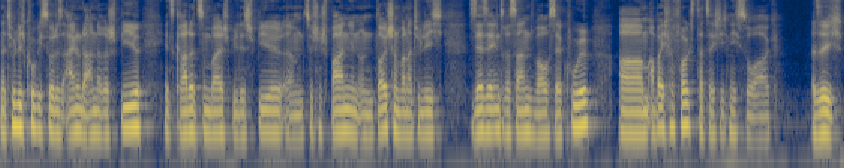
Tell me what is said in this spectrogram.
Natürlich gucke ich so das ein oder andere Spiel. Jetzt gerade zum Beispiel das Spiel ähm, zwischen Spanien und Deutschland war natürlich sehr, sehr interessant, war auch sehr cool. Ähm, aber ich verfolge es tatsächlich nicht so arg. Also ich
